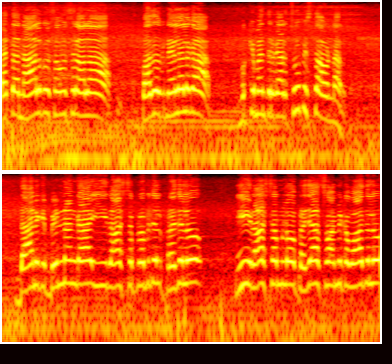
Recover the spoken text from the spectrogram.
గత నాలుగు సంవత్సరాల పది నెలలుగా ముఖ్యమంత్రి గారు చూపిస్తూ ఉన్నారు. దానికి భిన్నంగా ఈ రాష్ట్ర ప్రజలు ప్రజలు ఈ రాష్ట్రంలో ప్రజాస్వామిక వాదులు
